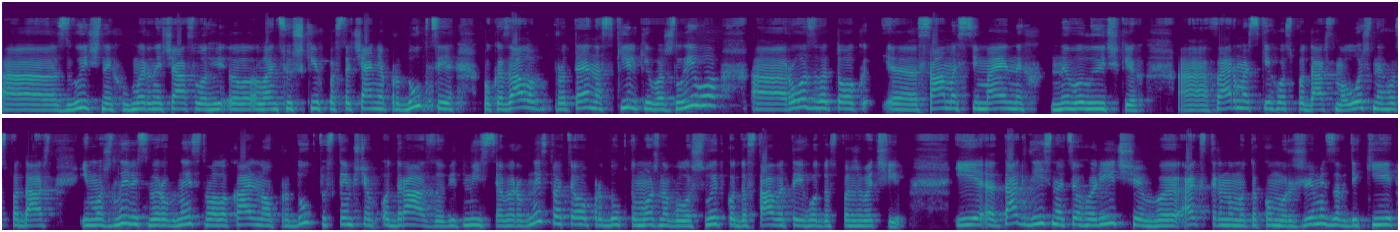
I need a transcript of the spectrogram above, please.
е, звичних в мирний час е, ланцюжків постачання продукції показало про те, наскільки важливо е, розвиток е, саме сімейних невеличких е, фермерських господарств, молочних господарств і можливість виробництва локального продукту з тим, щоб одразу від місця виробництва цього продукту можна було швидко доставити його до споживачів. І е, так дійсно цьогоріч в екстреному такому режимі, завдяки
